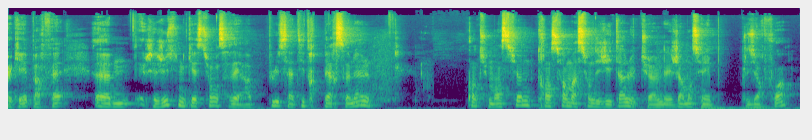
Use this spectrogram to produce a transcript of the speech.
Ok, parfait. J'ai juste une question, c'est plus à titre personnel. Quand tu mentionnes transformation digitale, tu l'as déjà mentionné plusieurs fois,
